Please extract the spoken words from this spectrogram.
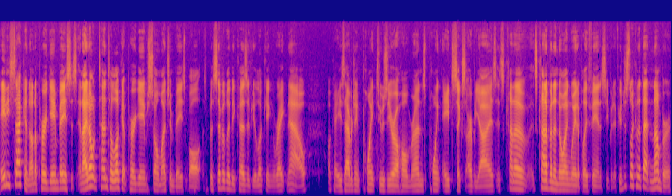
82nd on a per game basis. And I don't tend to look at per game so much in baseball, specifically because if you're looking right now, okay, he's averaging 0.20 home runs, 0.86 RBIs. It's kind of it's kind of an annoying way to play fantasy, but if you're just looking at that number,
